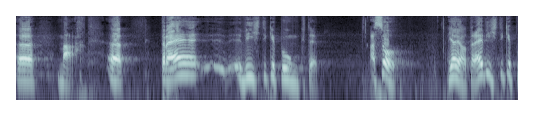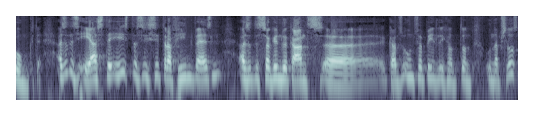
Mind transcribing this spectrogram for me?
äh, macht. Äh, drei wichtige Punkte. Ach so, ja, ja, drei wichtige Punkte. Also das erste ist, dass ich Sie darauf hinweisen, also das sage ich nur ganz, äh, ganz unverbindlich und, und, und am Schluss.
